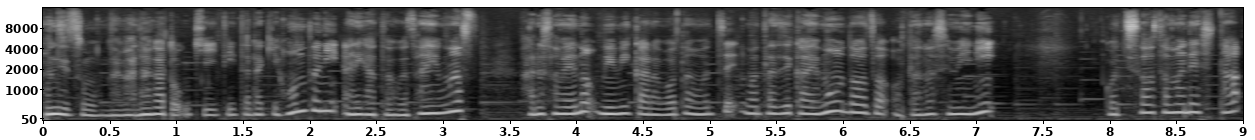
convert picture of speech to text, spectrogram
本日も長々と聞いていただき本当にありがとうございます。春雨の耳からボタンを押ちまた次回もどうぞお楽しみに。ごちそうさまでした。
